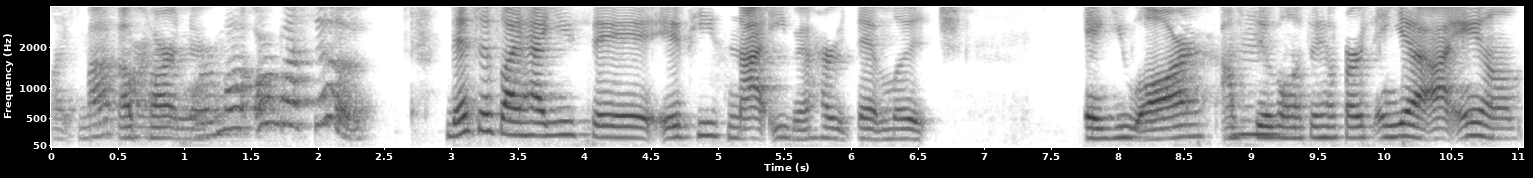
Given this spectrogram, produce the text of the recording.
like my partner, partner. or my or myself. That's just like how you said if he's not even hurt that much and you are, I'm still Mhm. going to him first. And yeah, I am.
